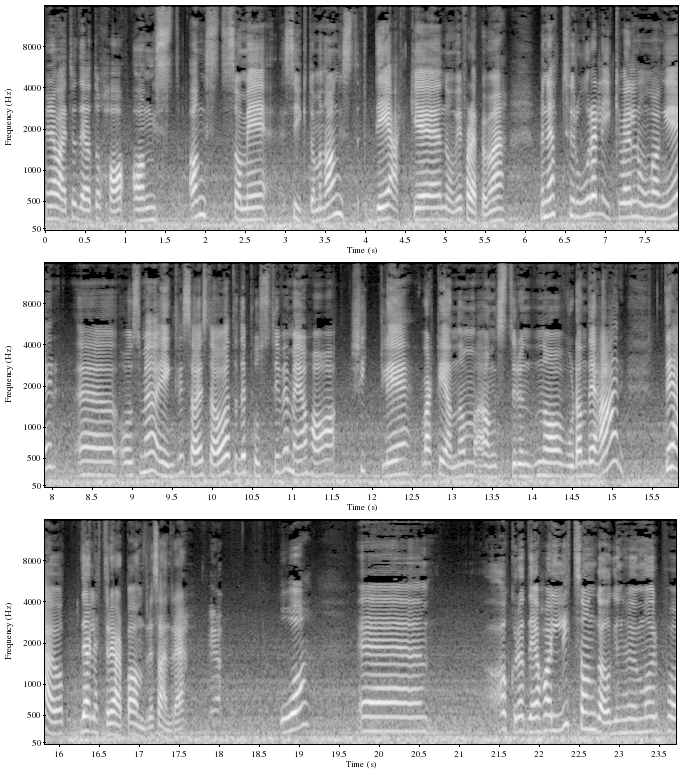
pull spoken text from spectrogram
Men jeg veit jo det at å ha angst, angst som i sykdommen angst, det er ikke noe vi fleiper med. Men jeg tror allikevel noen ganger, og som jeg egentlig sa i stad òg, at det positive med å ha skikkelig vært igjennom angstrunden og hvordan det er, det er jo at det er lettere å hjelpe andre seinere. Ja. Og eh, akkurat det å ha litt sånn galgenhumor på,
